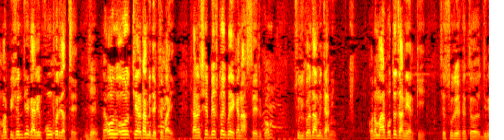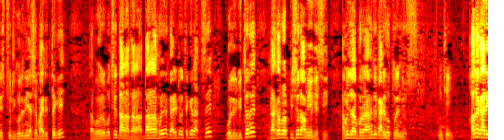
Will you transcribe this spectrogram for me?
আমার পিছন দিয়ে গাড়ি ফুঁ করে যাচ্ছে। ও ওর চেহারাটা আমি দেখতে পাই। কারণ সে বেশ কয়েকবার এখানে আসছে এরকম। চুরি করে আমি জানি। কোনো মারফতে জানি আর কি। সে চুরি জিনিস চুরি করে নিয়ে আসে বাইরের থেকে। তারপর বলছে দাঁড়া দাঁড়া দাঁড়া হয়ে গাড়িটা ওই থেকে রাখছে গলির ভিতরে ডাকার পর পিছনে আমিও গেছি। আমি যাওয়ার পরে এখন গাড়ি হতুরে নিউজ জি। হতে গাড়ি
